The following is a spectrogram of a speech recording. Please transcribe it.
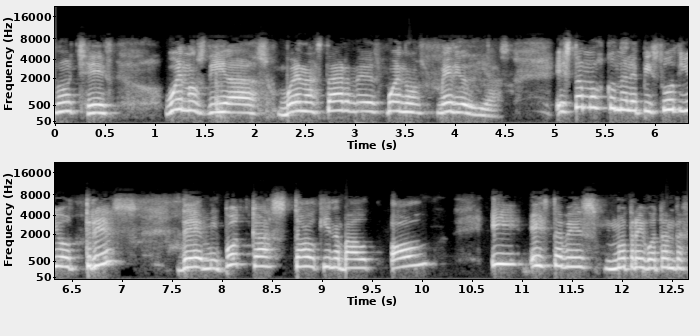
noches, buenos días, buenas tardes, buenos mediodías. Estamos con el episodio 3 de mi podcast Talking About All y esta vez no traigo a tantas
